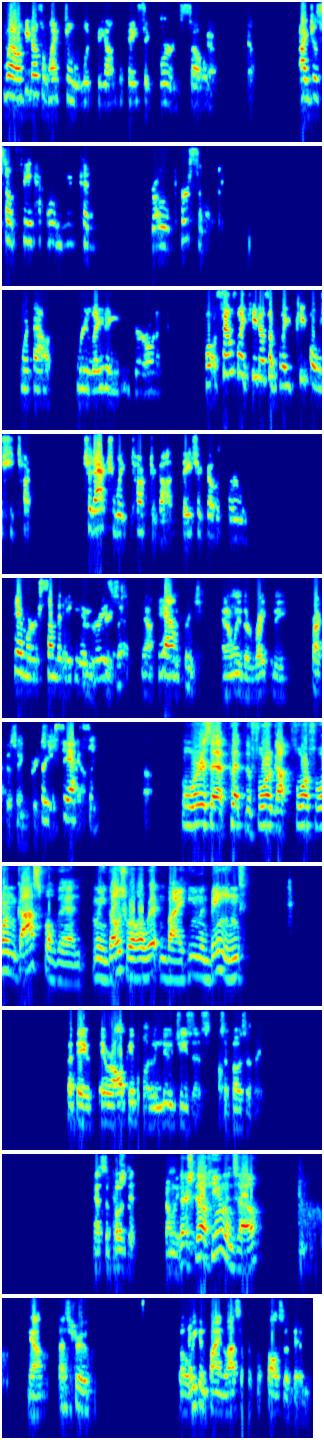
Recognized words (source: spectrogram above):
well, he doesn't like to look beyond the basic words, so Yeah, yeah. I just don't see how you can grow personally without relating your own. Well, it sounds like he doesn't believe people should talk, should actually talk to God. They should go through him or somebody he Through the agrees priest. with. Yeah. Yeah, The priest, and only the rightly practicing priest. priest, yes. Well, where does that put the four go- four form gospel then? I mean, those were all written by human beings. But they, they were all people who knew Jesus, supposedly. That's supposedly only. They're still humans, though. Yeah, That's true. Well, we can find lots of faults with him,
